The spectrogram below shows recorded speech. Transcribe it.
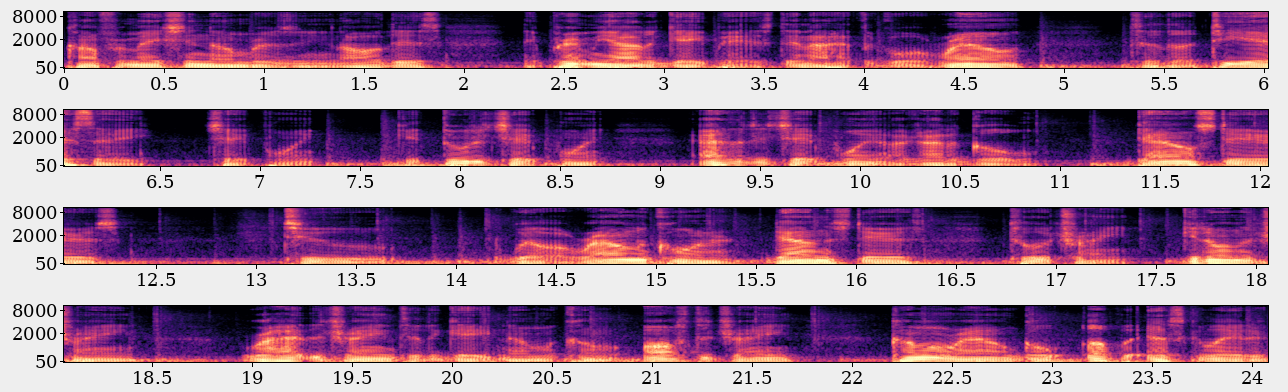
confirmation numbers and all this. They print me out a gate pass. Then I have to go around to the TSA checkpoint, get through the checkpoint. After the checkpoint, I gotta go downstairs to, well, around the corner, down the stairs to a train. Get on the train, ride the train to the gate number, come off the train, come around, go up an escalator,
